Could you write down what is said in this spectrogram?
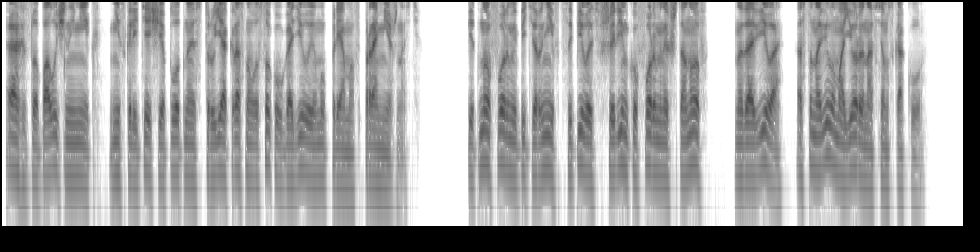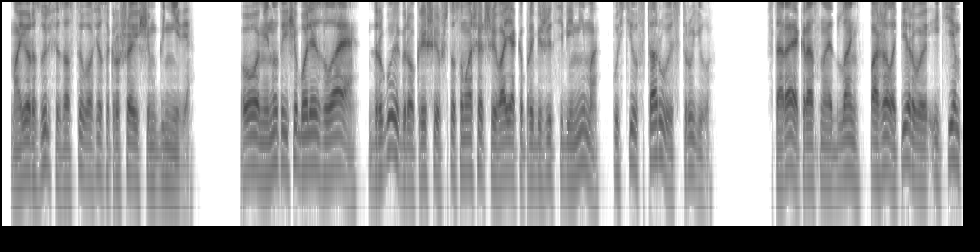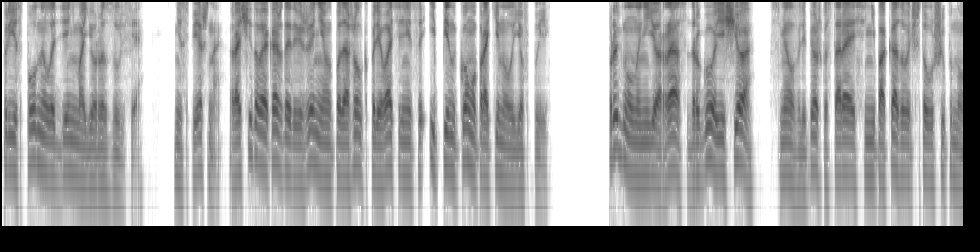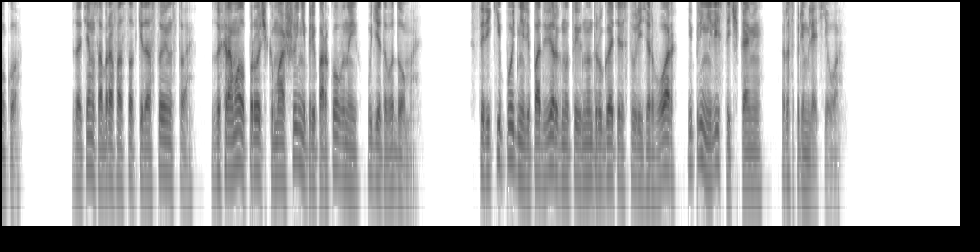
Ах, злополучный миг! Низколетящая плотная струя красного сока угодила ему прямо в промежность. Пятно в форме пятерни вцепилось в ширинку форменных штанов, надавило, остановило майора на всем скаку. Майор Зульфи застыл во всесокрушающем гневе. О, минута еще более злая. Другой игрок, решив, что сумасшедший вояка пробежит себе мимо, пустил вторую струю. Вторая красная длань пожала первую и тем преисполнила день майора Зульфи. Неспешно, рассчитывая каждое движение, он подошел к поливательнице и пинком опрокинул ее в пыль. Прыгнул на нее раз, другой, еще, смел в лепешку, стараясь не показывать, что ушиб ногу. Затем, собрав остатки достоинства, захромал прочь к машине, припаркованной у дедова дома. Старики подняли подвергнутый надругательству резервуар и принялись тычками распрямлять его.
